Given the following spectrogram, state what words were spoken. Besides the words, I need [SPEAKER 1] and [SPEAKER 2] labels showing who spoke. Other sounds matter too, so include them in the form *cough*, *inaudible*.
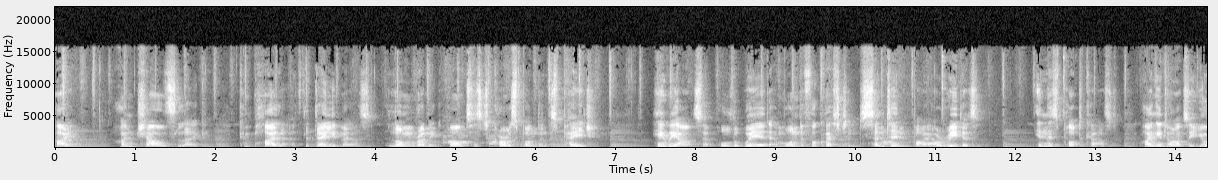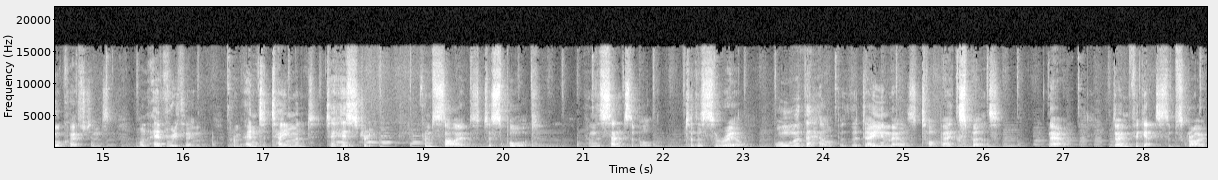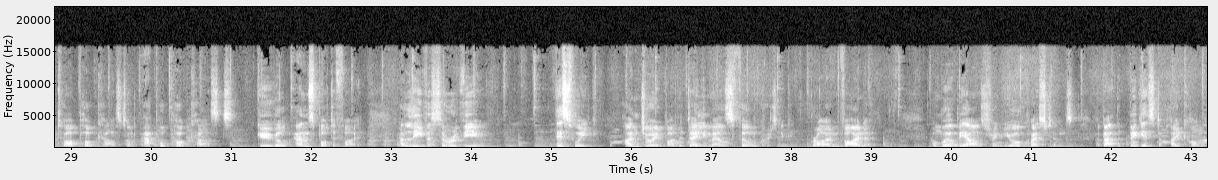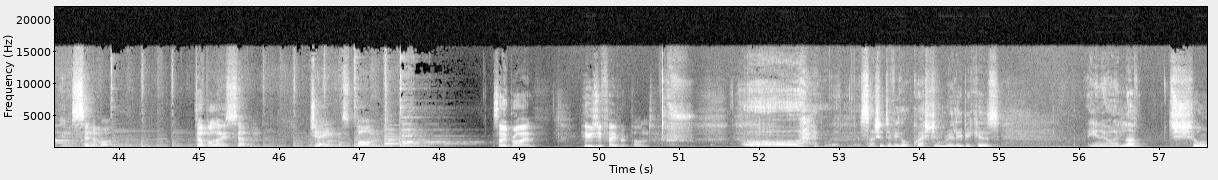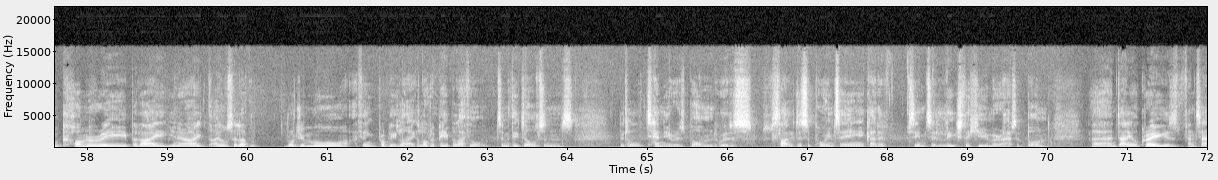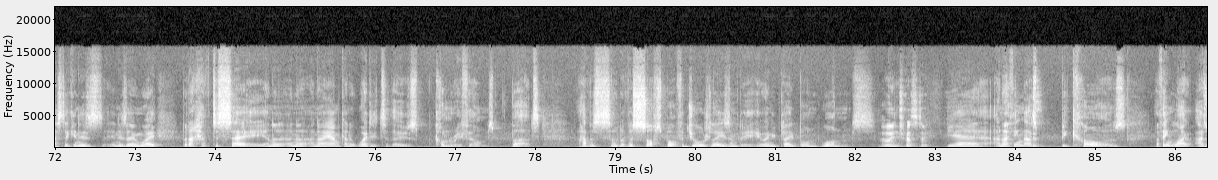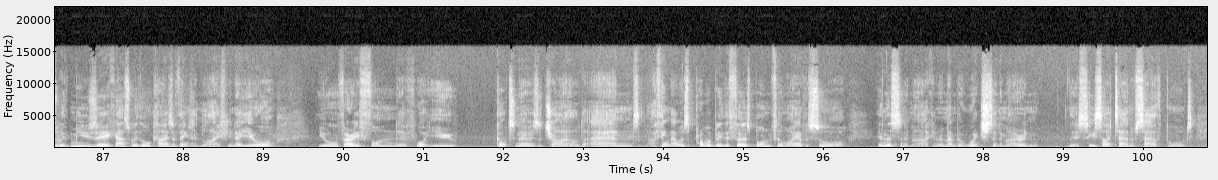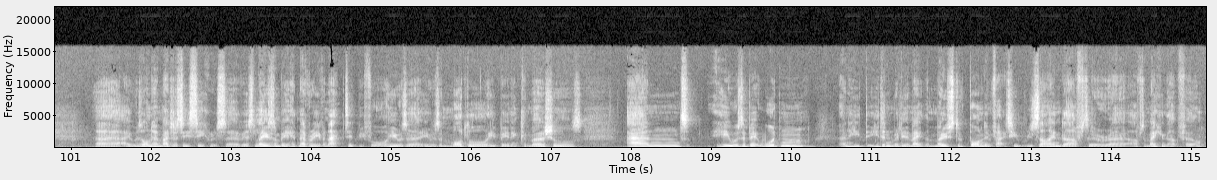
[SPEAKER 1] Hi, I'm Charles Legge, compiler of the Daily Mail's long running Answers to Correspondents page. Here we answer all the weird and wonderful questions sent in by our readers. In this podcast, I'm going to answer your questions on everything from entertainment to history, from science to sport, from the sensible to the surreal, all with the help of the Daily Mail's top experts. Now, don't forget to subscribe to our podcast on Apple Podcasts, Google, and Spotify, and leave us a review. This week, I'm joined by the Daily Mail's film critic, Brian Viner, and we'll be answering your questions about the biggest icon in cinema 007, James Bond. So, Brian, who's your favourite Bond?
[SPEAKER 2] Oh, such a difficult question, really, because you know I love Sean Connery, but I, you know, I, I also love Roger Moore. I think probably like a lot of people, I thought Timothy Dalton's little tenure as Bond was slightly disappointing. It kind of seemed to leach the humour out of Bond. Uh, and Daniel Craig is fantastic in his in his own way. But I have to say, and, and, and I am kind of wedded to those Connery films, but I have a sort of a soft spot for George Lazenby, who only played Bond once.
[SPEAKER 1] Oh, interesting.
[SPEAKER 2] Yeah, and I think that's because I think, like as with music, as with all kinds of things in life, you know, you're you're very fond of what you got to know as a child, and I think that was probably the first Bond film I ever saw in the cinema. I can remember which cinema in the seaside town of Southport. Uh, it was on Her Majesty's Secret Service. Lazenby had never even acted before. He was a he was a model. He'd been in commercials, and he was a bit wooden, and he he didn't really make the most of Bond. In fact, he resigned after uh, after making that film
